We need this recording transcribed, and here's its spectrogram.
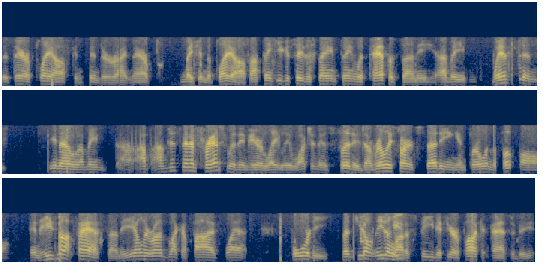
that they're a playoff contender right now making the playoffs. I think you could see the same thing with Tampa, Sonny. I mean, Winston, you know, I mean, I, I've just been impressed with him here lately, watching his footage. I really started studying him throwing the football, and he's not fast, Sonny. He only runs like a five flat forty, but you don't need a lot of speed if you're a pocket passer, do you?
